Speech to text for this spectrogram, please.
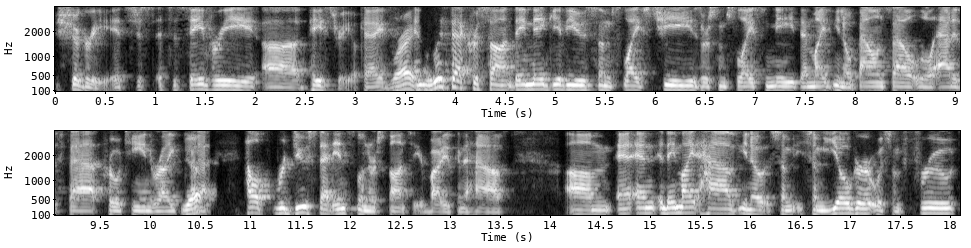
sugary. It's just it's a savory uh, pastry, okay? Right. And with that croissant, they may give you some sliced cheese or some sliced meat that might, you know, balance out a little added fat, protein, right? Yeah. Help reduce that insulin response that your body's going to have. Um, and, and, they might have, you know, some some yogurt with some fruit.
